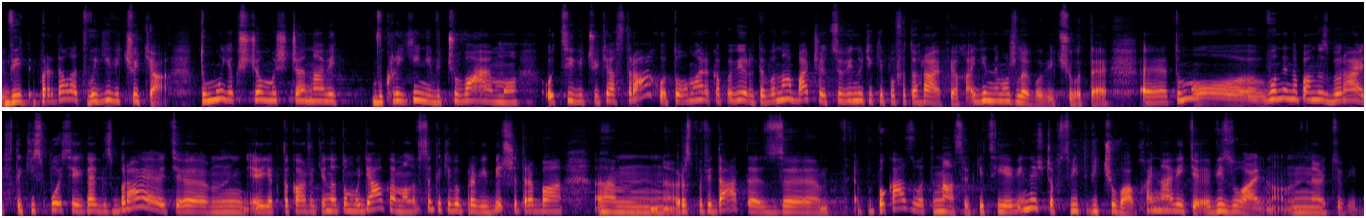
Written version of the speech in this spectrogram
від передала твої відчуття. Тому, якщо ми ще навіть в Україні відчуваємо оці відчуття страху, то Америка, повірте, вона бачить цю війну тільки по фотографіях, а її неможливо відчути. Е, тому вони напевно збирають в такий спосіб, як збирають, е, як то кажуть, і на тому дякуємо. Але все таки ви праві. Більше треба ем, розповідати з показувати наслідки цієї війни, щоб світ відчував, хай навіть візуально цю війну.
